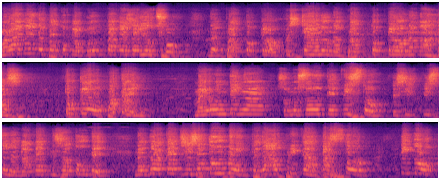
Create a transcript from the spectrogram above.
Marami nagpatuklaw, punta kayo sa YouTube, nagpatuklaw, Kristiyano, nagpatuklaw ng ahas. Tuklaw, patay. Mayroon din nga sumusunod kay Kristo. Kasi Kristo naglakad na sa tubig. Naglakad siya sa tubig, taga-Afrika, pastor, tigo.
